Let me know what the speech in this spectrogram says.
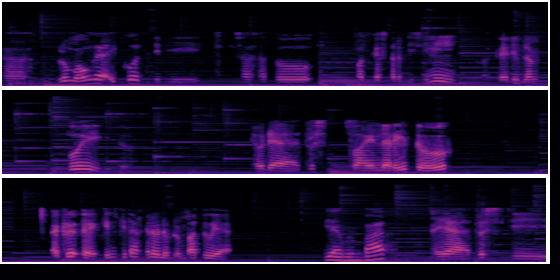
"Eh, lu mau nggak ikut jadi salah satu podcaster di sini akhirnya dia bilang woi gitu ya udah terus selain dari itu akhirnya eh kan kita akhirnya udah berempat tuh ya? Iya berempat. Nah, ya terus si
